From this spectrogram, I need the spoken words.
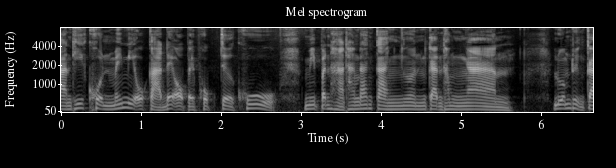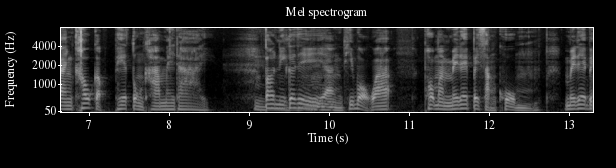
การที่คนไม่มีโอกาสได้ออกไปพบเจอคู่ มีปัญหาทางด้านการเงินการทำงาน รวมถึงการเข้ากับเพศตรงข้ามไม่ได้ ตอนนี้ก็จะอย่างที่บอกว่า พอมันไม่ได้ไปสังคม ไม่ได้ไป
